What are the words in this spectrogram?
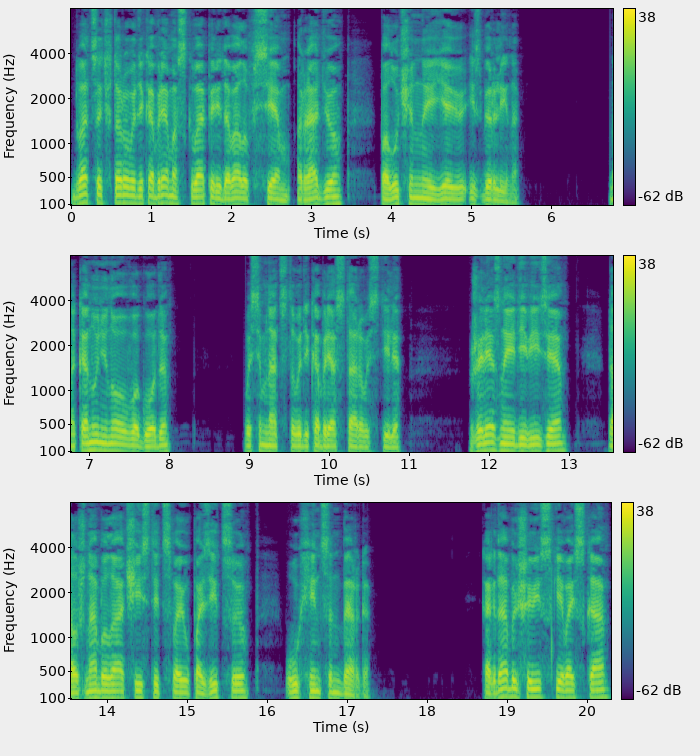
22 декабря Москва передавала всем радио, полученные ею из Берлина. Накануне Нового года, 18 декабря старого стиля, железная дивизия должна была очистить свою позицию у Хинценберга. Когда большевистские войска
